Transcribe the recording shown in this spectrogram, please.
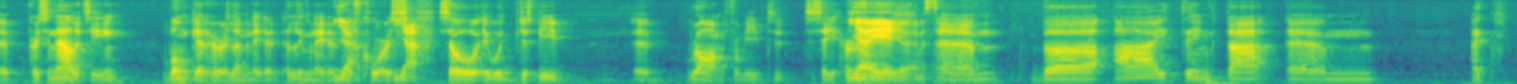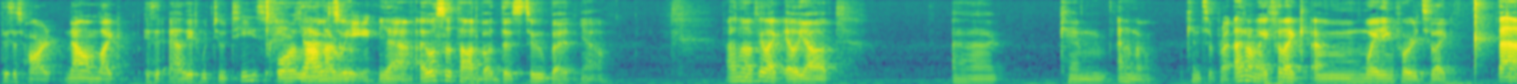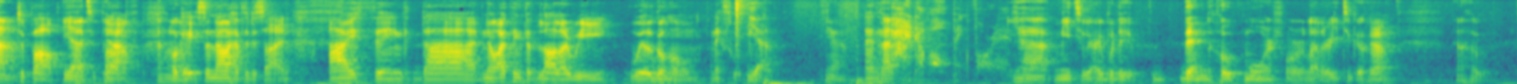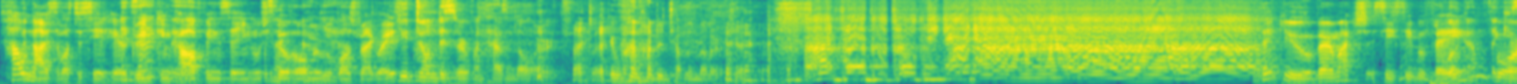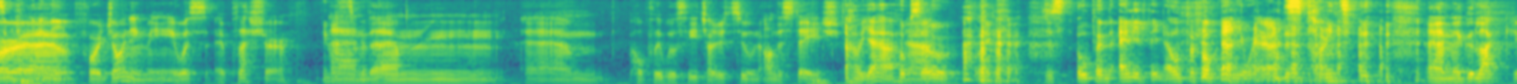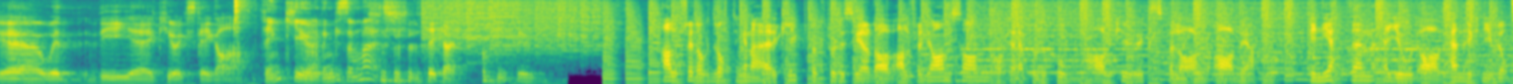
uh, personality won't get her eliminated. Eliminated, Yeah, of course. yeah. So it would just be uh, wrong for me to to say her. Yeah, yeah, yeah. I understand. Um, but I think that um, I this is hard. Now I'm like, is it Elliott with two T's or yeah, Lala also- Ree? Yeah, I also thought about those two, but yeah, I don't know. I feel like Elliott uh, can. I don't know. Can surprise. I don't know. I feel like I'm waiting for it to like, bam, To pop. Yeah, to pop. Yeah. don't. Okay, so now I have to decide. I think that no, I think that LaLa Ri will go home next week. Yeah, yeah. And That- I'm kind of hoping for it. yeah, me too. I would then hope more for Lattery to go home. I hope. How nice of us to sit here drinking coffee and saying who should go home in Yeah. RuPaul's Drag Race. You don't deserve one thousand dollars. Exactly. One hundred thousand dollars. Thank you very much, CC Buffet, welcome. Thank you so for for uh, me. for joining me. It was a pleasure, was and um, um, hopefully we'll see each other soon on the stage. Oh yeah, I hope Yeah. so. Like, just open anything. I'll perform anywhere at this point. and uh, good luck uh, with the uh, QXK gala. Thank you. Thank you so much. Take care. Alfred och drottningarna är klippt och producerad av Alfred Jansson och är en produktion av QX förlag AB. Vignetten är gjord av Henrik Nyblom.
